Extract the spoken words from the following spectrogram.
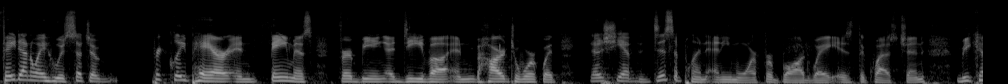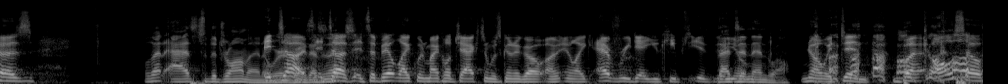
Faye Dunaway, who is such a prickly pear and famous for being a diva and hard to work with, does she have the discipline anymore for Broadway? Is the question because well, that adds to the drama in a it weird does. way, doesn't it does. It's a bit like when Michael Jackson was going to go uh, and like every day you keep you That know- didn't end well. No, it didn't. but also,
